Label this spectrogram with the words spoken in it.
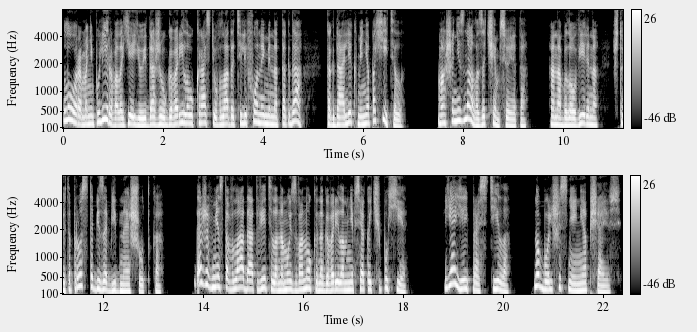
Лора манипулировала ею и даже уговорила украсть у Влада телефон именно тогда, когда Олег меня похитил. Маша не знала, зачем все это. Она была уверена, что это просто безобидная шутка. Даже вместо Влада ответила на мой звонок и наговорила мне всякой чепухи. Я ей простила, но больше с ней не общаюсь.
